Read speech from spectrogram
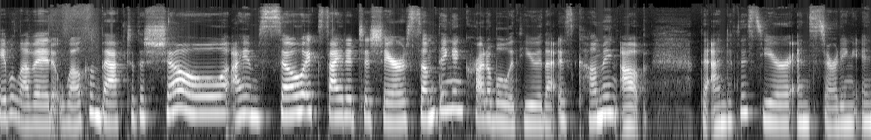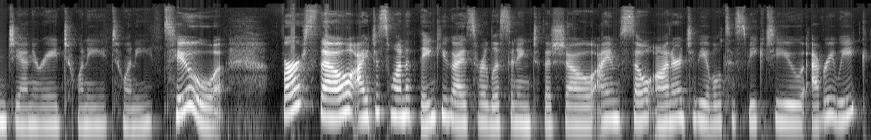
Hey, beloved, welcome back to the show. I am so excited to share something incredible with you that is coming up the end of this year and starting in January 2022. First, though, I just want to thank you guys for listening to the show. I am so honored to be able to speak to you every week.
